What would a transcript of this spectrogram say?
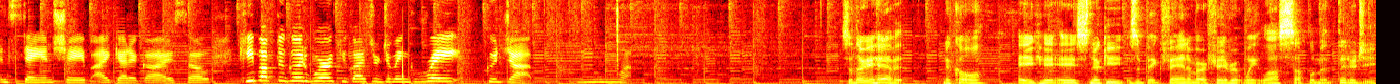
and stay in shape. I get it, guys. So keep up the good work. You guys are doing great. Good job. Mwah. So there you have it. Nicole, aka Snooki, is a big fan of our favorite weight loss supplement, Thinergy.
